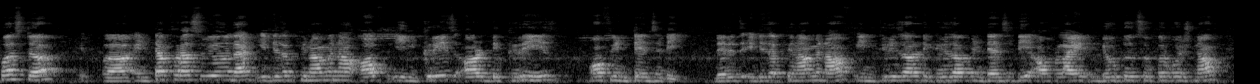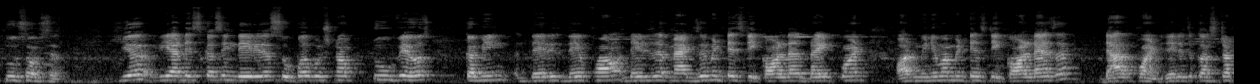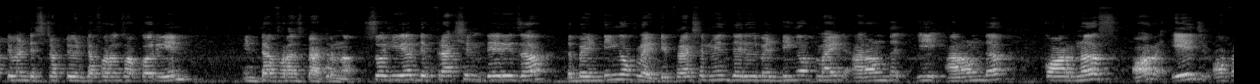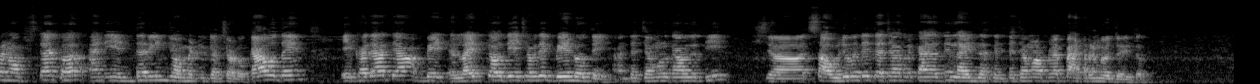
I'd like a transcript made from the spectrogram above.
First, uh, uh, interference we know that it is a phenomena of increase or decrease of intensity. There is it is a phenomena of increase or decrease of intensity of light due to superposition of two sources. Here we are discussing there is a superposition of two waves coming. There is they found there is a maximum intensity called as bright point or minimum intensity called as a dark point. There is a constructive and destructive interference occur in interference pattern. So here diffraction there is a the bending of light. Diffraction means there is bending of light around the around the corners or edge of an obstacle and enter in geometrical shadow. काय होतंय एखाद्या त्या light काय होते याच्यामध्ये bend होते आणि त्याच्यामुळे काय होतं ती सावलीमध्ये त्याच्यावर काय जाते लाइट जाते त्याच्यामुळे आपल्याला पॅटर्न मिळतो इथं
